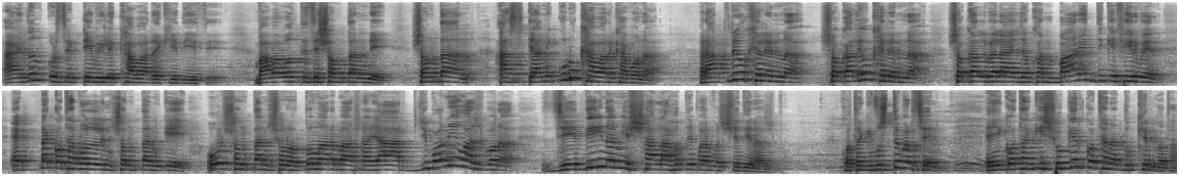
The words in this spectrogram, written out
আয়োজন করছে, টেবিলে খাবার রেখে দিয়েছে। বাবা বলতেছে, সন্তান রে, সন্তান, আজকে আমি কোনো খাবার খাব না। রাত্রেও খেলেন না, সকালেও খেলেন না। সকালবেলায় যখন বাড়ির দিকে ফিরবেন, একটা কথা বললেন সন্তানকে, ও সন্তান, শোনো, তোমার বাসায় আর জীবনেও আসব না। যেদিন আমি শালা হতে পারব, সেদিন আসব। কথা কি বুঝতে পারছেন? এই কথা কি সুখের কথা না দুঃখের কথা?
